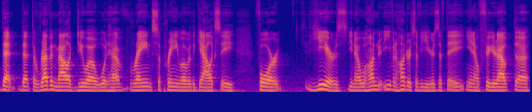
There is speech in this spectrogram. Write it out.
that that the Revan Malak duo would have reigned supreme over the galaxy for years, you know, hundred, even hundreds of years if they, you know, figured out the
